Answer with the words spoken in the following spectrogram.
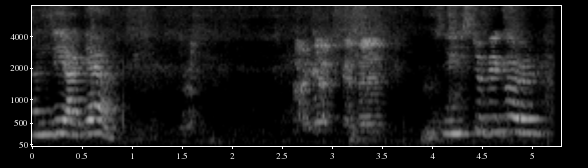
हाँ जी आ गया। Seems to be good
